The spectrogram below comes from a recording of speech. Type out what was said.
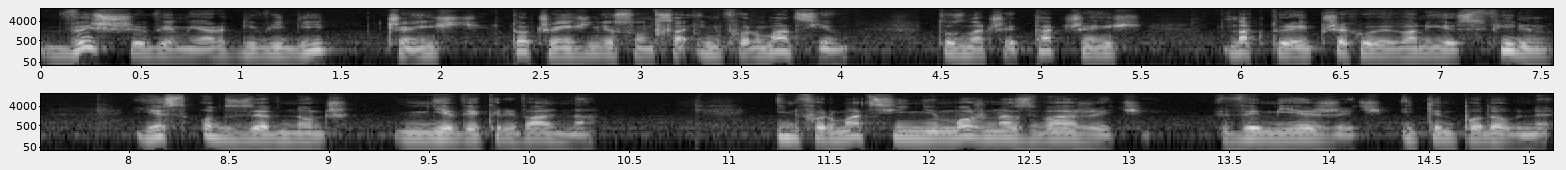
Wyższy wymiar DVD część to część niosąca informację, to znaczy ta część, na której przechowywany jest film, jest od zewnątrz niewykrywalna. Informacji nie można zważyć, wymierzyć i tym podobne,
